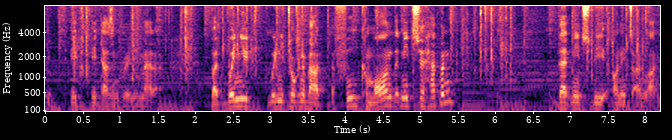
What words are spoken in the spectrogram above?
it, it, it, doesn't really matter but when you when you're talking about a full command that needs to happen that needs to be on its own line.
